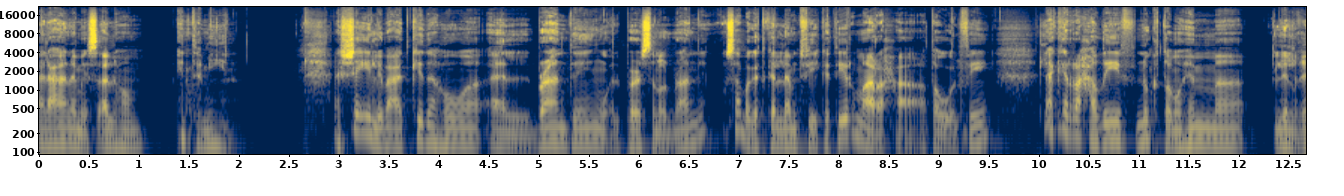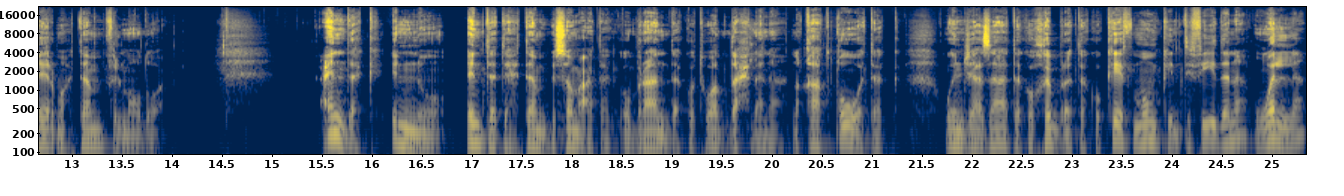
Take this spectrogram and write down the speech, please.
العالم يسألهم أنت مين؟ الشيء اللي بعد كده هو ال branding وال personal branding وسبق تكلمت فيه كثير وما راح أطول فيه لكن راح أضيف نقطة مهمة للغير مهتم في الموضوع عندك إنه أنت تهتم بسمعتك وبراندك وتوضح لنا نقاط قوتك وانجازاتك وخبرتك وكيف ممكن تفيدنا ولا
